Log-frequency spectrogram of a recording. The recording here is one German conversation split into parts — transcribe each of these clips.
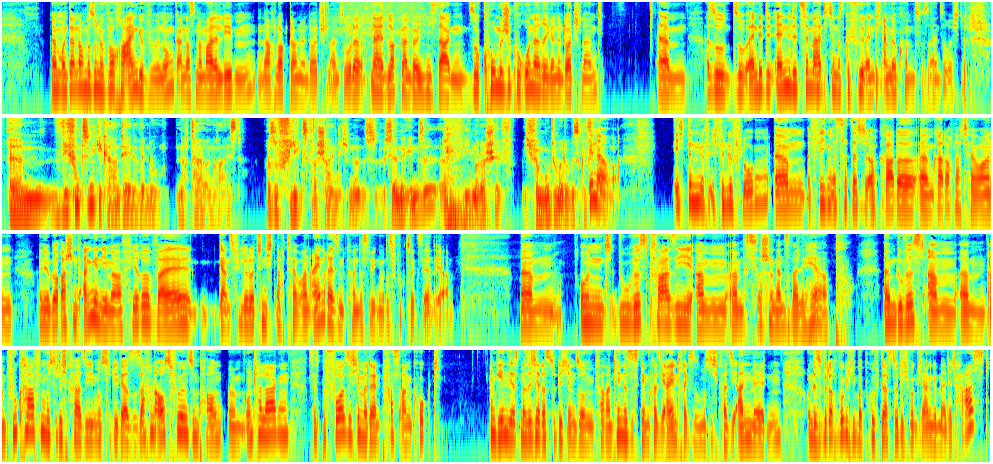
Ähm, und dann nochmal so eine Woche Eingewöhnung an das normale Leben nach Lockdown in Deutschland. So, oder nein, Lockdown würde ich nicht sagen. So komische Corona-Regeln in Deutschland. Ähm, also so Ende, Ende Dezember hatte ich dann das Gefühl, endlich angekommen zu sein, so richtig. Ähm, wie funktioniert die Quarantäne, wenn du nach Taiwan reist? Also fliegst wahrscheinlich, ne? Es ist ja eine Insel, äh, Fliegen oder Schiff. Ich vermute mal, du bist geflogen. Genau. Ich bin, ich bin geflogen. Ähm, Fliegen ist tatsächlich auch gerade, ähm, gerade auch nach Taiwan eine überraschend angenehme Affäre, weil ganz viele Leute nicht nach Taiwan einreisen können. Deswegen wird das Flugzeug sehr leer. Ähm, und du wirst quasi am, ähm, das ist auch schon eine ganze Weile her. Puh. Ähm, du wirst am, ähm, am Flughafen musst du dich quasi, musst du diverse Sachen ausfüllen, so ein paar ähm, Unterlagen. Das heißt, bevor sich jemand deinen Pass anguckt, gehen sie erstmal sicher, dass du dich in so ein Quarantänesystem quasi einträgst. Also du musst dich quasi anmelden. Und es wird auch wirklich überprüft, dass du dich wirklich angemeldet hast.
